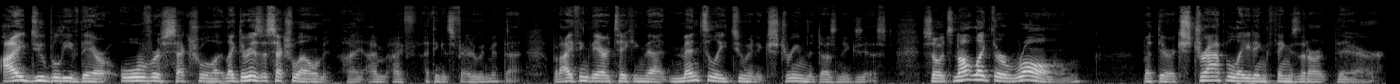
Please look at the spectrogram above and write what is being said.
I do believe they are over sexual. Like there is a sexual element. I, I'm, I, I think it's fair to admit that. But I think they are taking that mentally to an extreme that doesn't exist. So it's not like they're wrong, but they're extrapolating things that aren't there.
